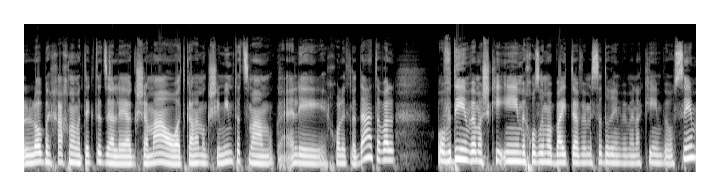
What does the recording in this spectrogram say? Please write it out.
לא בהכרח ממתגת את זה על הגשמה או עד כמה מגשימים את עצמם, אין לי יכולת לדעת, אבל עובדים ומשקיעים וחוזרים הביתה ומסדרים ומנקים ועושים,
